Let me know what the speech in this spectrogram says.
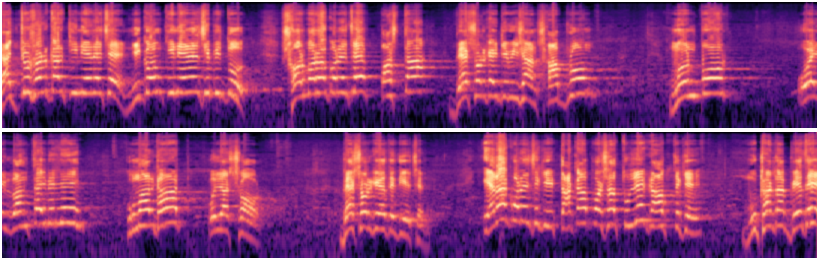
রাজ্য সরকার কিনে এনেছে, নিগম কিনে এনেছে বিদ্যুৎ। সরবরাহ করেছে পাঁচটা বেসরকারি ডিভিশন সাবরুম মনপুর, ওই লংচাই বেলি কুমারঘাট কৈলাসর বেসরকারিতে দিয়েছেন। এরা করেছে কি, টাকা পয়সা তুলে গ্রাহক থেকে মুঠাটা বেঁধে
